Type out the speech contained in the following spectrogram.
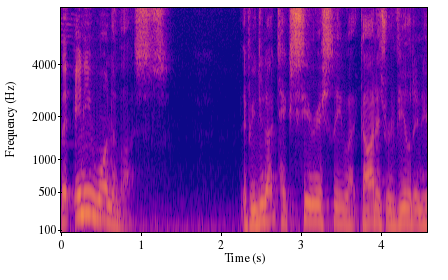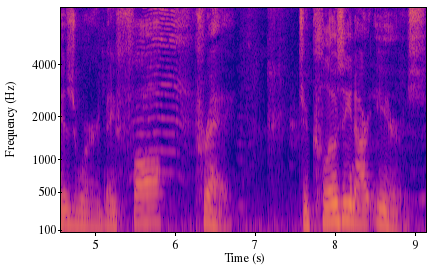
that any one of us if we do not take seriously what God has revealed in His Word, we may fall prey to closing our ears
